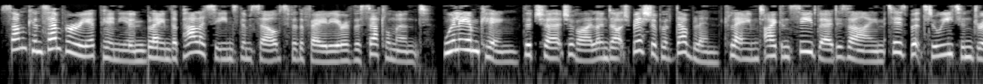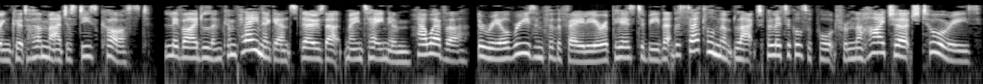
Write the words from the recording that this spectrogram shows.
Some contemporary opinion blamed the Palatines themselves for the failure of the settlement. William King, the Church of Ireland Archbishop of Dublin, claimed, I conceived their design, tis but to eat and drink at Her Majesty's cost live idle and complain against those that maintain him. However, the real reason for the failure appears to be that the settlement lacked political support from the High Church Tories,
